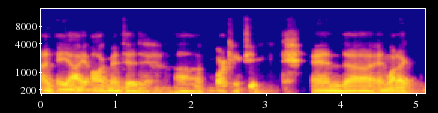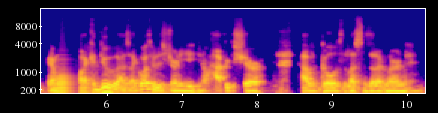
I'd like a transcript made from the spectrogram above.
an AI augmented uh, marketing team, and uh, and what I and what I can do as I go through this journey, you know, happy to share how it goes, the lessons that I've learned.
